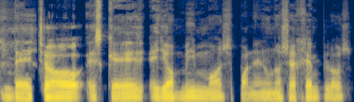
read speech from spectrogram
De hecho, es que ellos mismos ponen unos ejemplos.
